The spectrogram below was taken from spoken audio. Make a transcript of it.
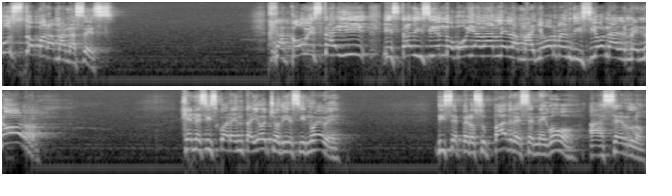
Injusto para Manasés. Jacob está ahí, está diciendo, voy a darle la mayor bendición al menor. Génesis 48, 19. Dice, pero su padre se negó a hacerlo.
